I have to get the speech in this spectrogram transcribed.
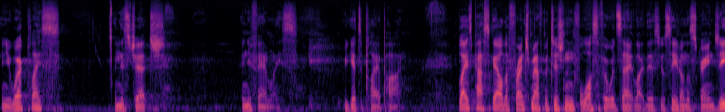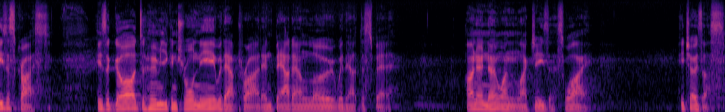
in your workplace, in this church, in your families. We get to play a part. Blaise Pascal, the French mathematician and philosopher, would say it like this. You'll see it on the screen Jesus Christ is a God to whom you can draw near without pride and bow down low without despair. I know no one like Jesus. Why? He chose us.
